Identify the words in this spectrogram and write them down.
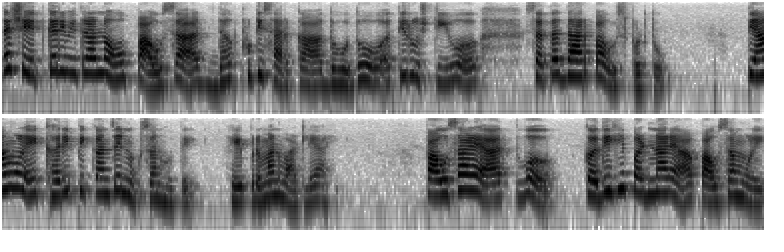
तर शेतकरी मित्रांनो पावसात ढगफुटीसारखा धो धो अतिवृष्टी व सततधार पाऊस पडतो. त्यामुळे खरीप पिकांचे नुकसान होते हे प्रमाण वाढले आहे. पावसाळ्यात व कधीही पडणाऱ्या पावसामुळे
